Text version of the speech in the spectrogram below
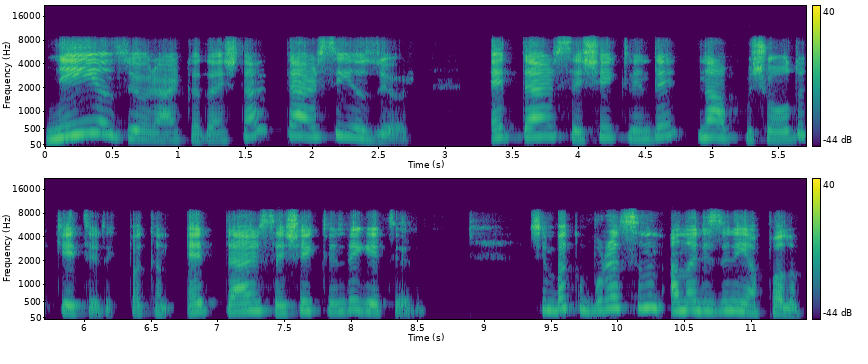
Neyi yazıyor arkadaşlar? Dersi yazıyor. Et derse şeklinde ne yapmış olduk? Getirdik. Bakın et derse şeklinde getirdim. Şimdi bakın burasının analizini yapalım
